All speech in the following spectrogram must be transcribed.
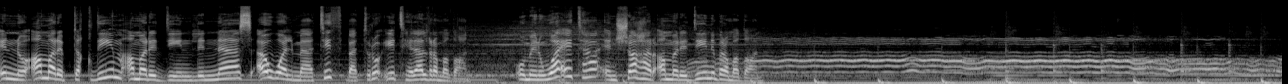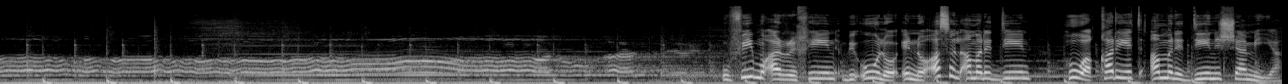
إنه أمر بتقديم قمر الدين للناس أول ما تثبت رؤية هلال رمضان ومن وقتها انشهر قمر الدين برمضان. وفي مؤرخين بيقولوا إنه أصل أمر الدين هو قرية أمر الدين الشامية.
